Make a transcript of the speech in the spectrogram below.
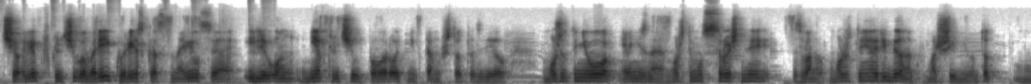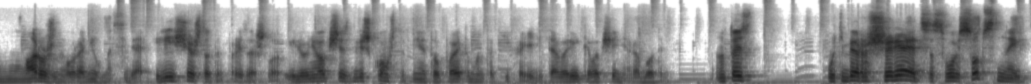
человек включил аварийку, резко остановился, или он не включил поворотник, там что-то сделал. Может у него, я не знаю, может ему срочный звонок, может у него ребенок в машине, он тот мороженое уронил на себя, или еще что-то произошло, или у него вообще с движком что-то не то, поэтому он так тихо едет, аварийка вообще не работает. Ну то есть у тебя расширяется свой собственный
